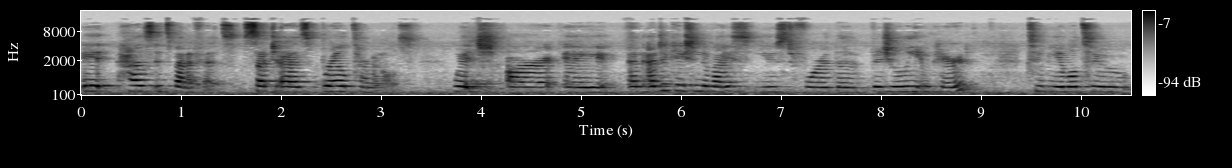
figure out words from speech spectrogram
It has its benefits, such as Braille terminals, which are a, an education device used for the visually impaired to be able to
